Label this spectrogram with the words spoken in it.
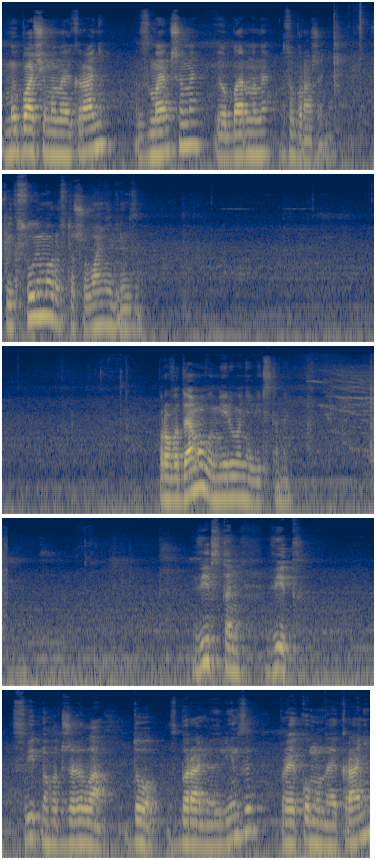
Ми бачимо на екрані зменшене і обернене зображення. Фіксуємо розташування лінзи. Проведемо вимірювання відстаней. Відстань від світного джерела до збиральної лінзи, при якому на екрані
